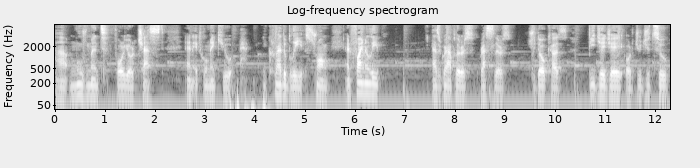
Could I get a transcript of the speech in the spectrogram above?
uh, movement for your chest and it will make you incredibly strong. And finally, as grapplers, wrestlers, judokas, BJJ or jujitsu,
